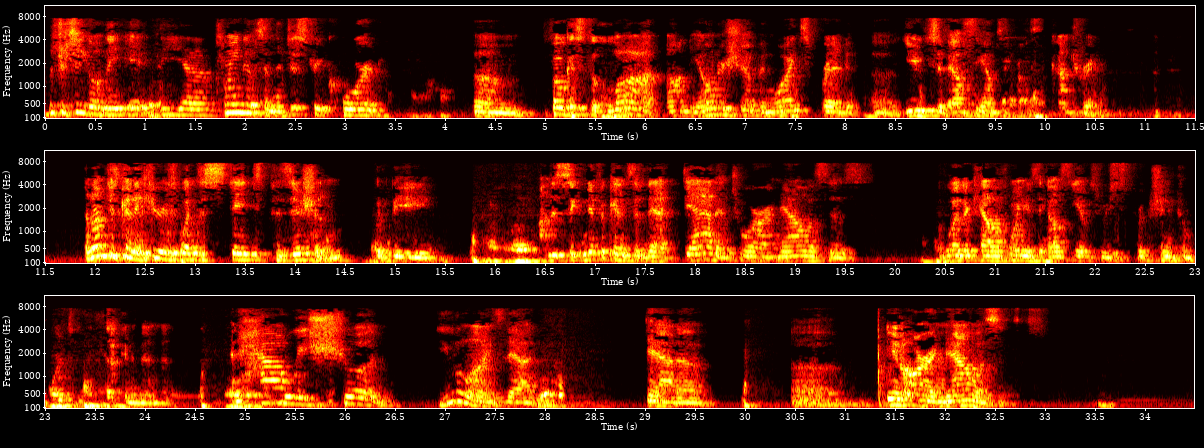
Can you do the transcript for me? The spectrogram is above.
Mr. Siegel, the uh, plaintiffs in the district court um, focused a lot on the ownership and widespread uh, use of LCMs across the country. And I'm just kind of curious what the state's position would be on the significance of that data to our analysis of whether California's LCMs restriction comports with the Second Amendment and how we should utilize that data uh, in our analysis.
